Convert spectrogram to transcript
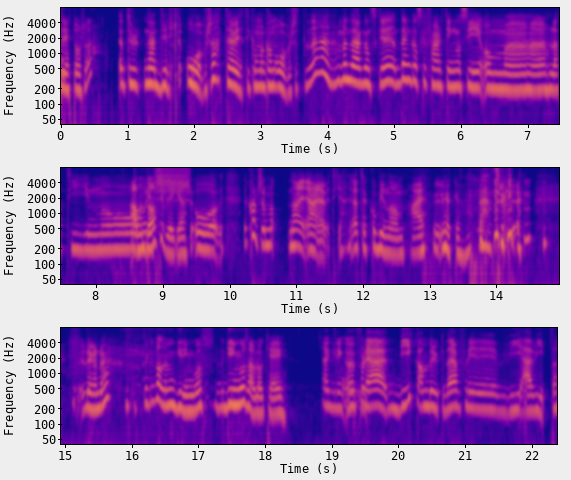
Direkte oversatt? Jeg tror, Det er Direkte oversatt. Jeg vet ikke om man kan oversette det. Men det er, ganske, det er en ganske fæl ting å si om uh, latino Ja, men da sier vi det ikke. Og kanskje man Nei, jeg, jeg vet ikke. Jeg tør ikke å begynne om Nei, vi gjør ikke det. Jeg tror ikke Lenger enn det? Vi kan kalle dem gringos. Gringos er vel ok. Ja, gring for det er, vi kan bruke det fordi vi er hvite.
